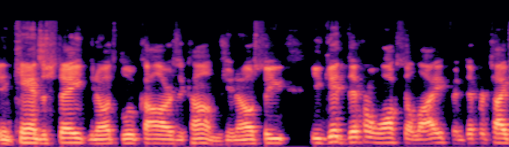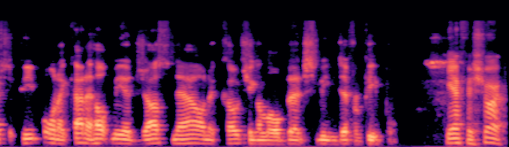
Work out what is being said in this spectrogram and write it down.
in Kansas State, you know, it's blue collar as it comes, you know. So you you get different walks of life and different types of people, and it kind of helped me adjust now into coaching a little bit, just meeting different people. Yeah, for sure.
